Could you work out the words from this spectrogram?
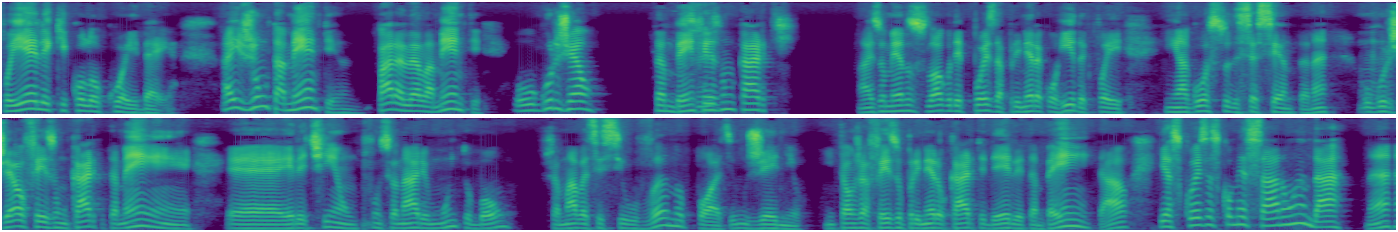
Foi ele que colocou a ideia. Aí, juntamente, paralelamente, o Gurgel também Sim. fez um kart. Mais ou menos logo depois da primeira corrida, que foi em agosto de 60, né? O Gurgel fez um kart também, é, ele tinha um funcionário muito bom, chamava-se Silvano Pozzi, um gênio. Então já fez o primeiro kart dele também, tal, e as coisas começaram a andar, né?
